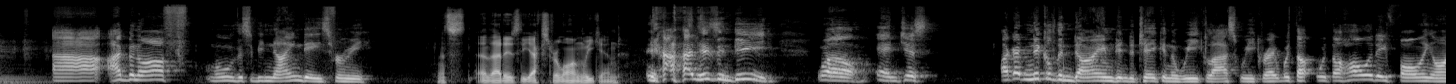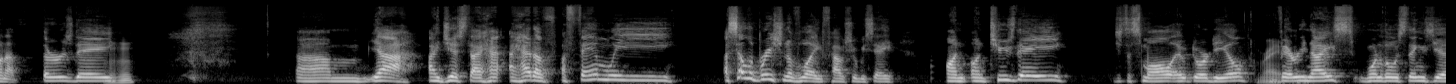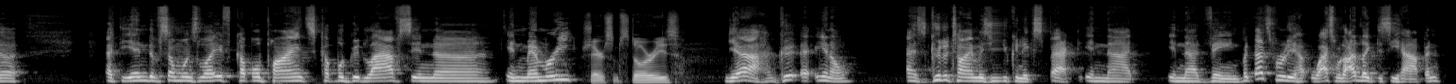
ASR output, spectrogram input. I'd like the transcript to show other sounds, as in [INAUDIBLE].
Uh, I've been off. Oh, this would be nine days for me. That's uh, that is the extra long weekend. [LAUGHS] Yeah, that is indeed. Well, and just I got nickel and dimed into taking the week last week, right? With the with the holiday falling on a Thursday. Mhm. Um, yeah, I just I had I had a, a family a celebration of life, how should we say, on on Tuesday, just a small outdoor deal. Right. Very nice. One of those things you at the end of someone's life, couple of pints, couple good laughs in uh in memory Share some stories. yeah good uh, you know as good a time as you can expect in that in that vein but that's really that's what i'd like to see happen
